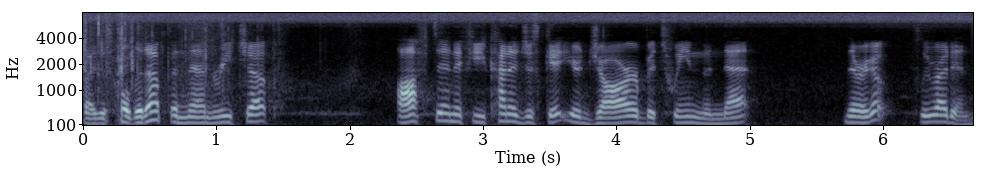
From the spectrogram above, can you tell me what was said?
So I just hold it up and then reach up. Often if you kind of just get your jar between the net, there we go, flew right in.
